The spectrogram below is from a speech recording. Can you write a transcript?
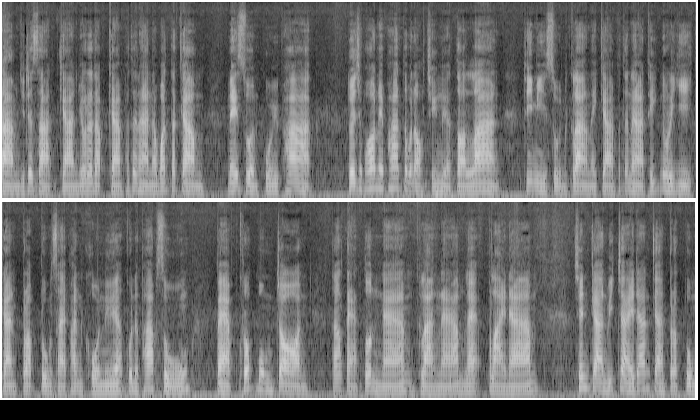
ตามยุทธศาสตร์การยกระดับการพัฒนานวัตกรรม ในส่วนภูมิภาค โดยเฉพาะในภาคตะวันออกเฉียงเหนือตอนล่าง ที่มีศูนย์กลางในการพัฒนาเทคโนโลยีการปรับปรุงสายพันธุ์โคเนื้อคุณภาพสูง แบบครบวงจร ตั้งแต่ต้นน้ำกลางน้ำและปลายน้ำเช่น การวิจัยด้านการปรับปรุง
